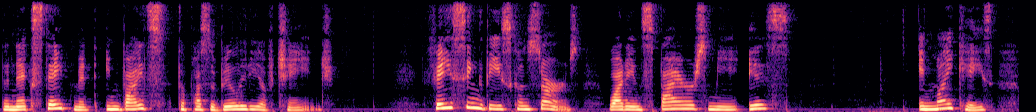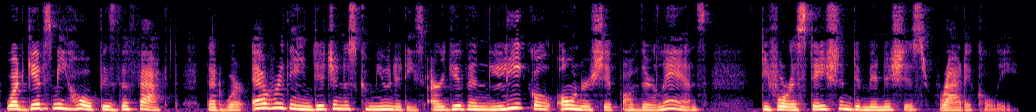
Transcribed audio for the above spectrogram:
The next statement invites the possibility of change. Facing these concerns, what inspires me is, in my case, what gives me hope is the fact that wherever the indigenous communities are given legal ownership of their lands, deforestation diminishes radically.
